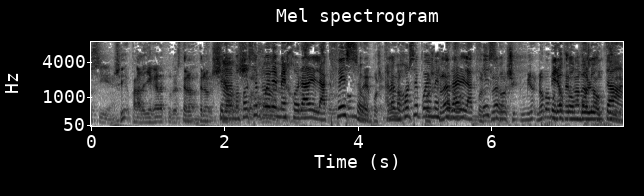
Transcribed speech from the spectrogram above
Sí, para, llegar a tu restaurante. Pero, pero, a lo mejor se puede mejorar el acceso. Pues a lo mejor se puede mejorar el acceso. pero con voluntad,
